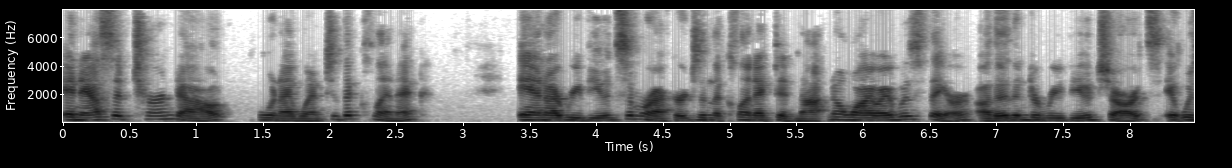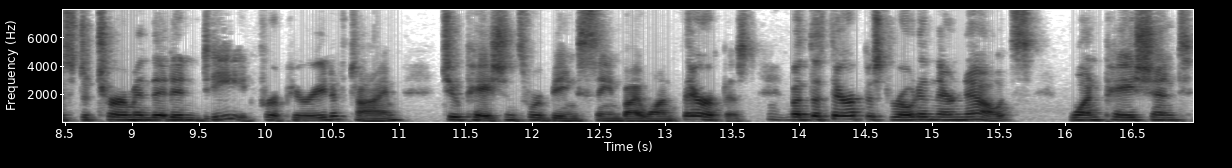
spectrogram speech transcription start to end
And as it turned out, when I went to the clinic and I reviewed some records, and the clinic did not know why I was there other than to review charts, it was determined that indeed, for a period of time, two patients were being seen by one therapist. Mhm. But the therapist wrote in their notes one patient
